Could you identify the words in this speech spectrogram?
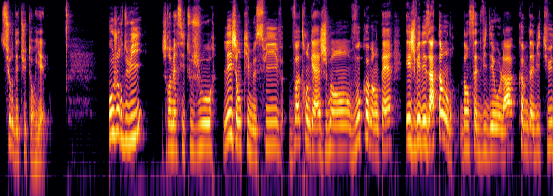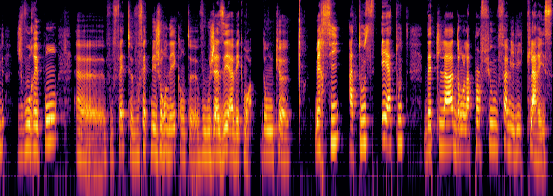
sur des tutoriels. Aujourd'hui, je remercie toujours les gens qui me suivent, votre engagement, vos commentaires et je vais les attendre dans cette vidéo-là. Comme d'habitude, je vous réponds, euh, vous, faites, vous faites mes journées quand euh, vous jasez avec moi. Donc, euh, merci à tous et à toutes d'être là dans la Perfume Family Clarisse.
